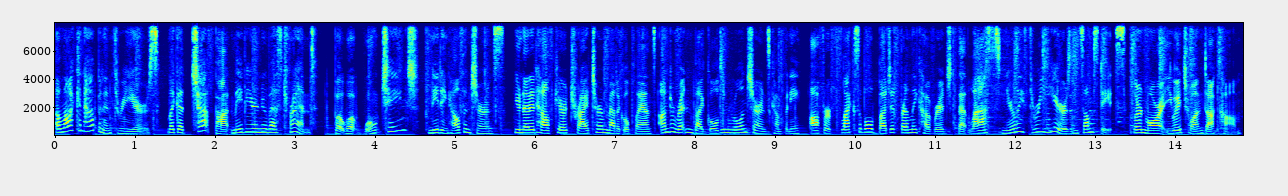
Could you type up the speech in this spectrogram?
A lot can happen in three years, like a chatbot may be your new best friend. But what won't change? Needing health insurance. United Healthcare Tri Term Medical Plans, underwritten by Golden Rule Insurance Company, offer flexible, budget friendly coverage that lasts nearly three years in some states. Learn more at uh1.com.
